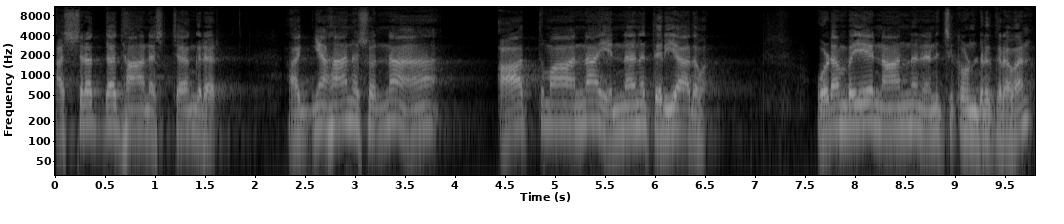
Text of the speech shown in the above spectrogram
அஸ்ரத்தானஷ்டங்கிறார் அக்ஞகான்னு சொன்னால் ஆத்மானா என்னன்னு தெரியாதவன். உடம்பையே நான் நினச்சி கொண்டிருக்கிறவன்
